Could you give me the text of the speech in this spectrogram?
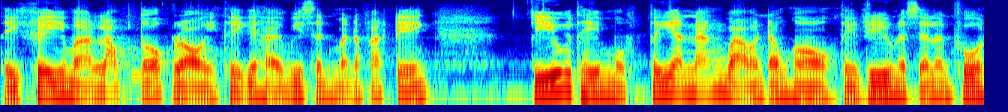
Thì khi mà lọc tốt rồi thì cái hệ vi sinh mình nó phát triển. Chiếu thêm một tí ánh nắng vào bên trong hồ thì riêu nó sẽ lên full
